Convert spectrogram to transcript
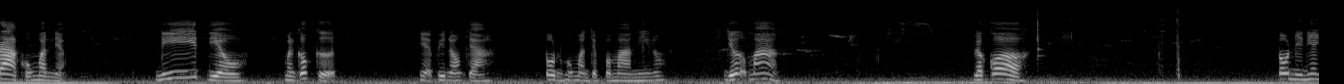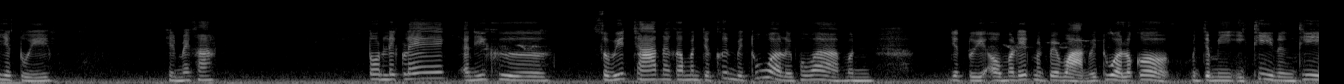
รากของมันเนี่ย นิดเดียวมันก็เกิด เนี่ยพี่น้องจ๋าต้นของมันจะประมาณนี้เนาะเยอะมาก แล้วก็ ต้นนี้เนี่ยยายตุ๋ย เห็นไหมคะ ต้นเล็กๆ อันนี้คือสวิตช์ชาร์จนะคะ มันจะขึ้นไปทั่วเลยเพราะว่ามัน ยายตุ๋ยเอาเมล็ดมันไปหว่านไว้ทั่ว แล้วก็มันจะมีอีกที่หนึ่งที่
